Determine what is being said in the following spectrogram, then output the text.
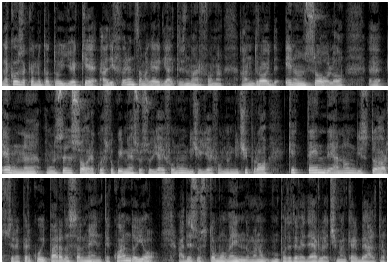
La cosa che ho notato io è che, a differenza magari di altri smartphone Android e non solo, eh, è un, un, sensore, questo qui messo sugli iPhone 11 e gli iPhone 11 Pro, che tende a non distorcere, per cui paradossalmente quando io adesso sto muovendo, ma non, non potete vederlo e ci mancherebbe altro,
